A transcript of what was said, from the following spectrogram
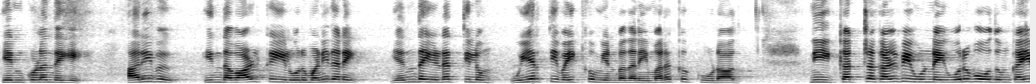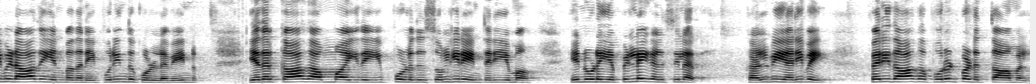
என் குழந்தையே அறிவு இந்த வாழ்க்கையில் ஒரு மனிதனை எந்த இடத்திலும் உயர்த்தி வைக்கும் என்பதனை மறக்கக்கூடாது. நீ கற்ற கல்வி உன்னை ஒருபோதும் கைவிடாது என்பதனை புரிந்து கொள்ள வேண்டும். எதற்காக அம்மா இதை இப்பொழுது சொல்கிறேன் தெரியுமா? என்னுடைய பிள்ளைகள் சிலர் கல்வி அறிவை பெரிதாக பொருட்படுத்தாமல்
